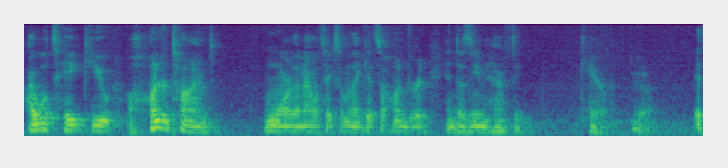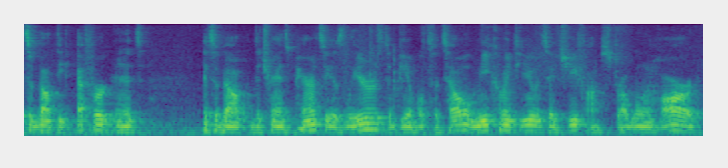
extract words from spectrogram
I will take you a hundred times more than I will take someone that gets a hundred and doesn't even have to care. Yeah. It's about the effort and it's it's about the transparency as leaders to be able to tell me coming to you and say, Chief, I'm struggling hard.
